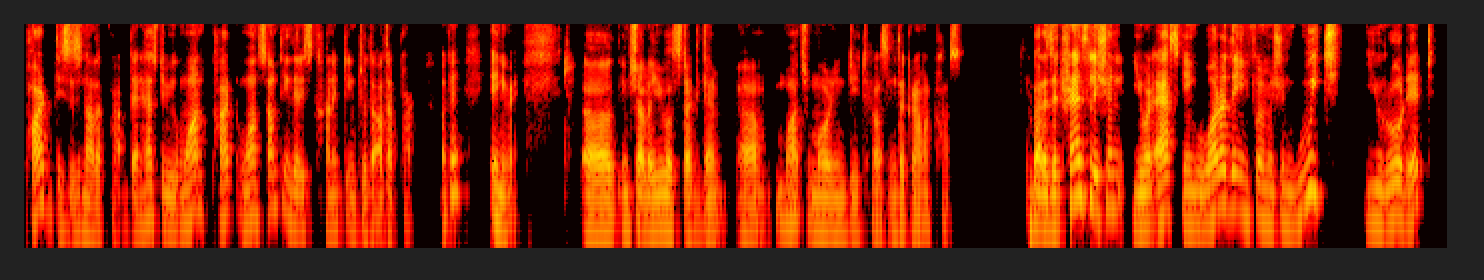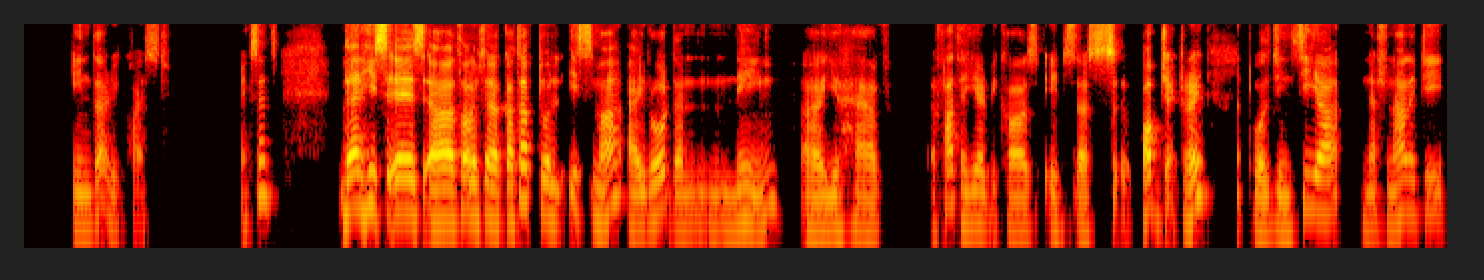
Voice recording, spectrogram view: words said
part, this is another part. There has to be one part, one something that is connecting to the other part. Okay. Anyway, uh, inshallah, you will study them um, much more in details in the grammar class. But as a translation, you are asking what are the information which you wrote it in the request. Make sense? Then he says, uh, Katabtul Isma, I wrote the name. Uh, you have a fatha here because it's the object, right? Well, jinsiya, nationality,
